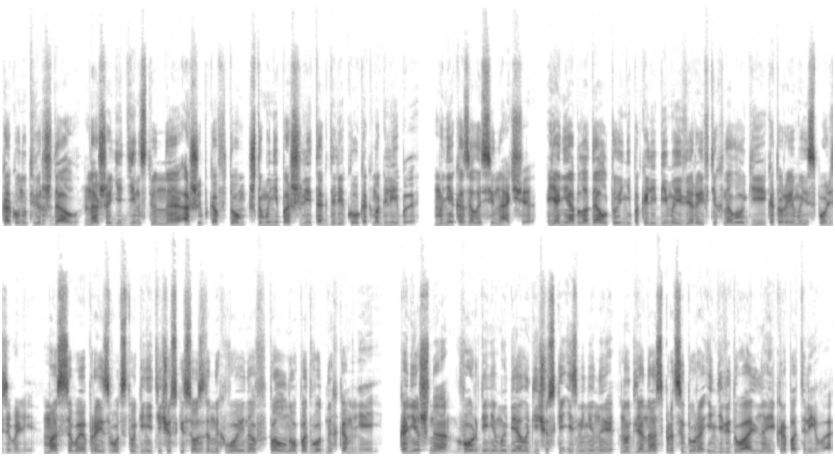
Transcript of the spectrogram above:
Как он утверждал, наша единственная ошибка в том, что мы не пошли так далеко, как могли бы. Мне казалось иначе. Я не обладал той непоколебимой верой в технологии, которые мы использовали. Массовое производство генетически созданных воинов полно подводных камней. Конечно, в Ордене мы биологически изменены, но для нас процедура индивидуальна и кропотлива.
